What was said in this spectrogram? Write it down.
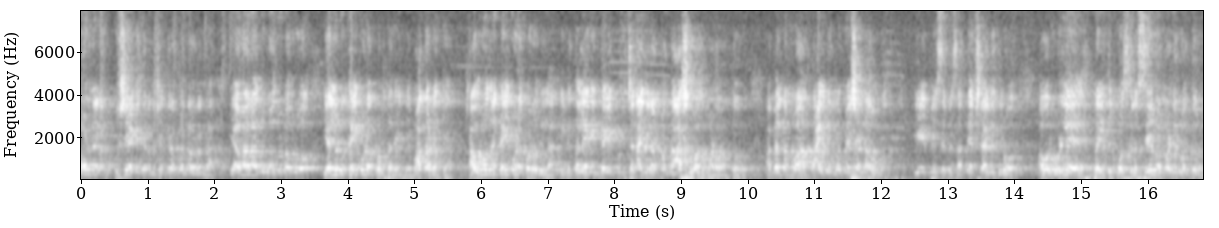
ನೋಡಿದ್ರೆ ನಮ್ಗೆ ಖುಷಿ ಆಗಿದೆ ನಮ್ಮ ಶಂಕರಪ್ಪಣ್ಣ ಅವರನ್ನ. ಯಾವಾಗಾದ್ರೂ ಹೋದ್ರು ಅವರು ಎಲ್ಲರೂ ಕೈ ಕೊಡಕ್ ಬರ್ತಾರೆ ಹಿಂಗೆ ಮಾತಾಡಕ್ಕೆ. ಅವ್ರು ಹೋದ್ರೆ ಕೈ ಕೊಡಕ್ ಬರೋದಿಲ್ಲ. ಹಿಂಗೆ ತಲೆಗೆ ಕೈ ಇಟ್ಬಿಟ್ಟು ಚೆನ್ನಾಗಿರಪ್ಪ ಅಂತ ಆಶೀರ್ವಾದ ಮಾಡುವಂಥವ್ರು. ಆಮೇಲೆ ನಮ್ಮ ತಾಯಿ ರಮೇಶ್ ಅಣ್ಣ ಅವರು P A P S M S ಅಧ್ಯಕ್ಷರಾಗಿದ್ರು. ಅವರು ಒಳ್ಳೆ ರೈತರಿಗೋಸ್ಕರ ಸೇವೆ ಮಾಡಿರುವಂಥವ್ರು.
